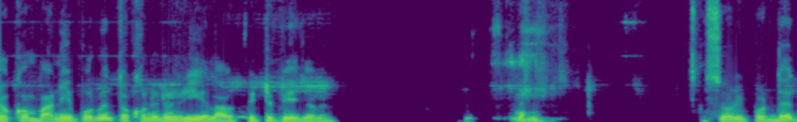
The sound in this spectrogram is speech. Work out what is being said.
যখন বানিয়ে পড়বেন তখন এটা রিয়েল আউটফিটটা পেয়ে যাবেন। সরি ফর দ্যাট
